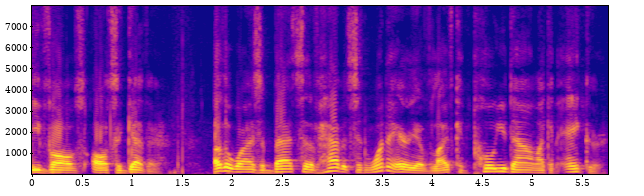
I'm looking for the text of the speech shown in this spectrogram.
evolves altogether. Otherwise, a bad set of habits in one area of life can pull you down like an anchor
